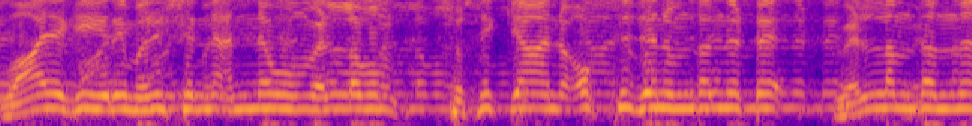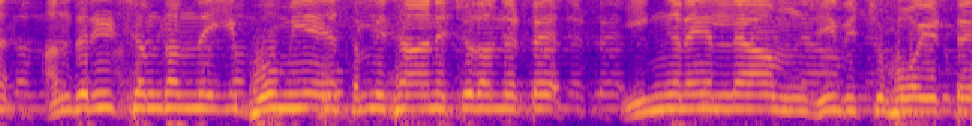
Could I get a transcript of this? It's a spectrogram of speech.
വായകീറി മനുഷ്യന് അന്നവും വെള്ളവും ശ്വസിക്കാൻ ഓക്സിജനും തന്നിട്ട് വെള്ളം തന്ന് അന്തരീക്ഷം തന്ന് ഈ ഭൂമിയെ സംവിധാനിച്ചു തന്നിട്ട് ഇങ്ങനെയെല്ലാം ജീവിച്ചു പോയിട്ട്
